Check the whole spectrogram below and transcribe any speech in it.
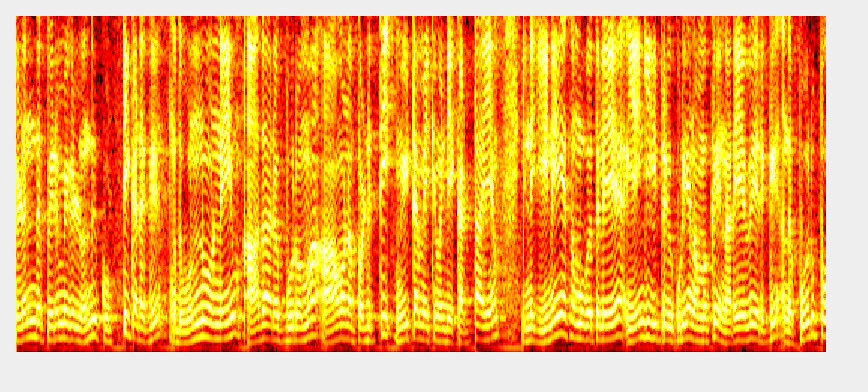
இழந்த பெருமைகள் வந்து கொட்டி கிடக்கு. அது ஒன்று ஒன்றையும் ஆதாரபூர்வமாக ஆவணப்படுத்தி மீட்டமைக்க வேண்டிய கட்டாயம். இன்னைக்கு இணைய சமூகத்திலேயே இயங்கிக்கிட்டு இருக்கக்கூடிய நமக்கு நிறையவே இருக்குது அந்த பொறுப்பை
